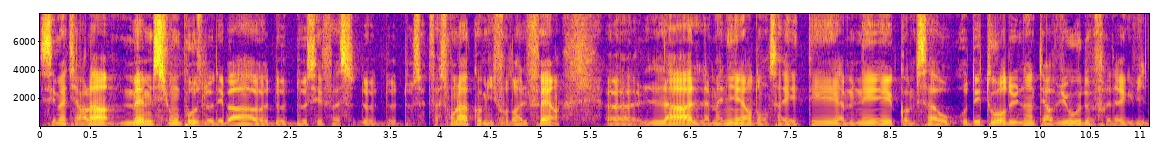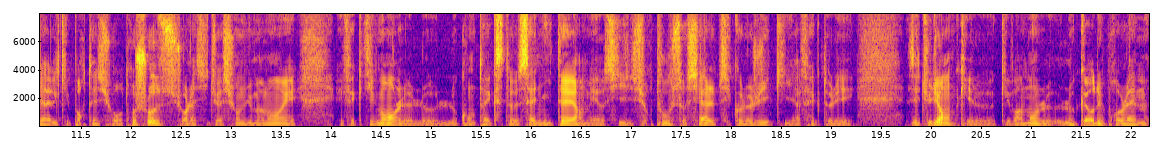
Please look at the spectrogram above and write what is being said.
ces matières-là, même si on pose le débat euh, de, cette façon-là, comme il faudrait le faire, euh, là, la manière dont ça a été amené comme ça au, détour d'une interview de Frédéric Vidal qui portait sur autre chose, sur la situation du moment et effectivement le, contexte sanitaire, mais aussi surtout social, psychologique qui affecte les étudiants, qui est vraiment le cœur du problème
